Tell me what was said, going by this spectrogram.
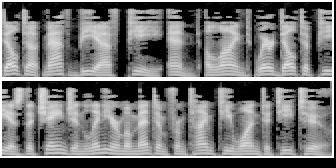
delta Math BF P end aligned where delta P is the change in linear momentum from time t1 to t2.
